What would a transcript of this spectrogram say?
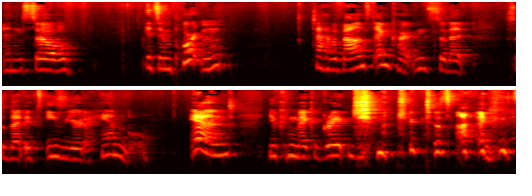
And so it's important to have a balanced egg carton so that so that it's easier to handle. And you can make a great geometric design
